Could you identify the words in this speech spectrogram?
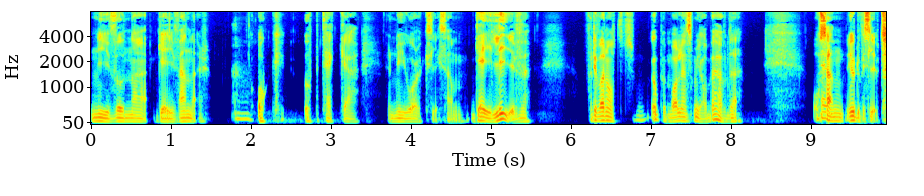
nyvunna gayvänner Mm. och upptäcka New Yorks liksom, gayliv. För det var något uppenbarligen som jag behövde. Och sen gjorde vi slut.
